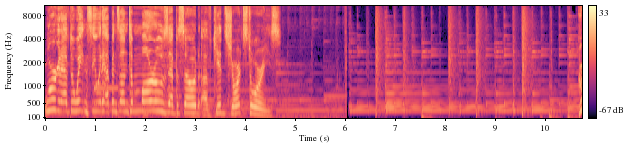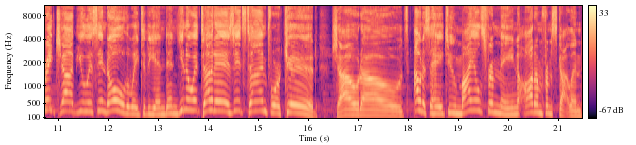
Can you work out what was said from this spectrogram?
We're gonna have to wait and see what happens on tomorrow's episode of Kids Short Stories. Great job. You listened all the way to the end. And you know what time it is? It's time for Kid Shout outs. I want to say hey to Miles from Maine, Autumn from Scotland,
